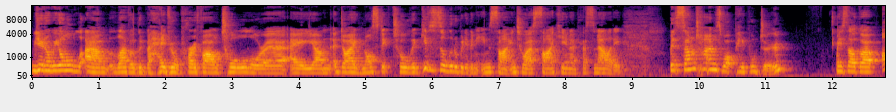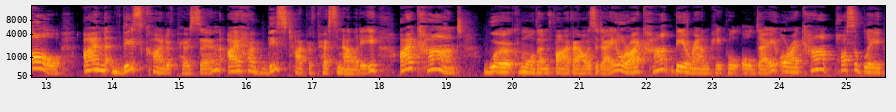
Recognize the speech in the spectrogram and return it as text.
you know we all um, love a good behavioral profile tool or a, a, um, a diagnostic tool that gives us a little bit of an insight into our psyche and our personality. But sometimes what people do is they'll go oh i'm this kind of person. I have this type of personality. I can't work more than five hours a day, or I can't be around people all day, or I can't possibly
